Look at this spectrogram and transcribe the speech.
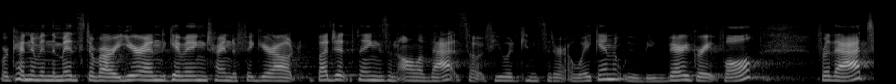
We're kind of in the midst of our year end giving, trying to figure out budget things and all of that. So if you would consider Awaken, we would be very grateful for that.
